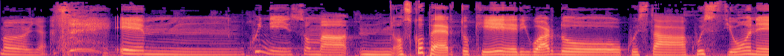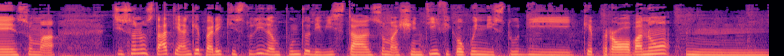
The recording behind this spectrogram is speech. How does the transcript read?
Mamma mia. E, mm, quindi, insomma, mh, mm, ho scoperto che riguardo questa questione, insomma, ci sono stati anche parecchi studi da un punto di vista, insomma, scientifico, quindi studi che provano mh, mm,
